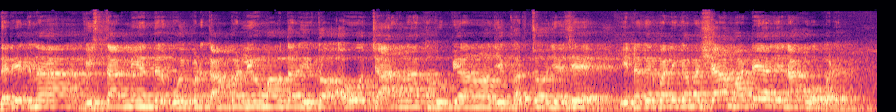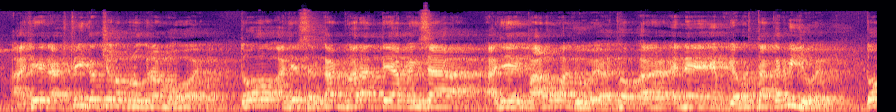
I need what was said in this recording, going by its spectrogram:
દરેકના વિસ્તારની અંદર કોઈ પણ કામ પણ લેવામાં આવતા નથી. તો આવો ચાર લાખ રૂપિયાનો જે ખર્ચો જે છે, એ નગરપાલિકામાં શા માટે આજે નાખવો પડે? આજે રાષ્ટ્રીય કક્ષાનો પ્રોગ્રામ હોય, તો આજે સરકાર દ્વારા તે આ પૈસા આજે ફાળવવા જોઈએ અથવા એને વ્યવસ્થા કરવી જોઈએ. તો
